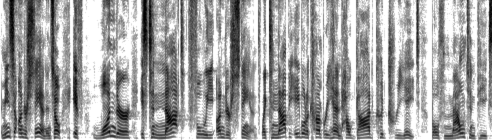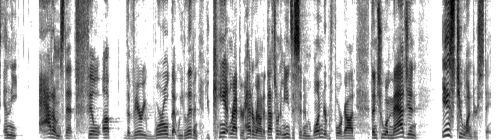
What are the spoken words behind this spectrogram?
It means to understand. And so, if wonder is to not fully understand, like to not be able to comprehend how God could create both mountain peaks and the atoms that fill up the very world that we live in. You can't wrap your head around it. That's what it means to sit in wonder before God. Then to imagine is to understand.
